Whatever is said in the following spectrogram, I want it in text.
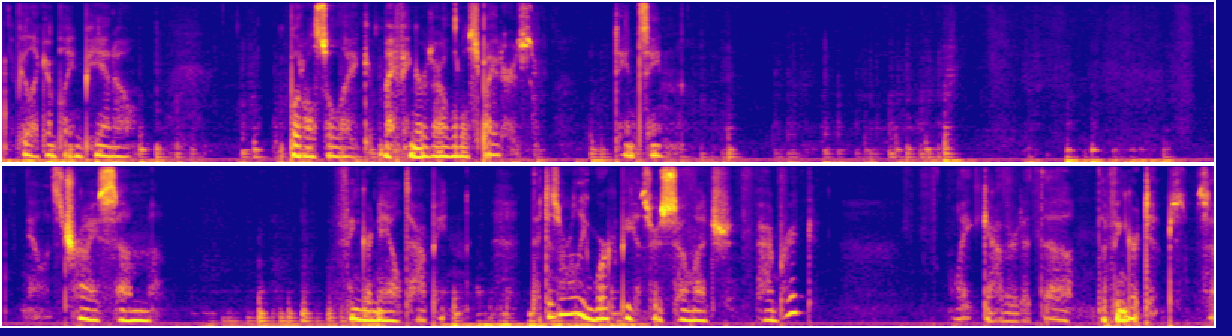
I feel like I'm playing piano, but also like my fingers are little spiders dancing. Now let's try some fingernail tapping. That doesn't really work because there's so much fabric like gathered at the the fingertips. So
